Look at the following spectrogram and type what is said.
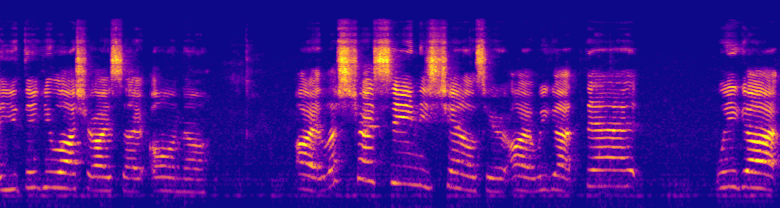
you think you lost your eyesight? Oh no. Alright, let's try seeing these channels here. Alright, we got that. We got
